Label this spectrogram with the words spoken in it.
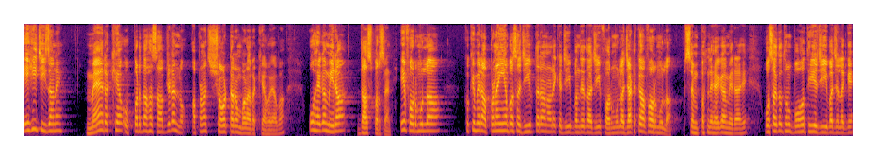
ਇਹੀ ਚੀਜ਼ਾਂ ਨੇ। ਮੈਂ ਰੱਖਿਆ ਉੱਪਰ ਦਾ ਹਿਸਾਬ ਜਿਹੜਾ ਆਪਣਾ ਸ਼ਾਰਟ ਟਰਮ ਵਾਲਾ ਰੱਖਿਆ ਹੋਇਆ ਵਾ ਉਹ ਹੈਗਾ ਮੇਰਾ 10% ਇਹ ਫਾਰਮੂਲਾ ਕਿਉਂਕਿ ਮੇਰਾ ਆਪਣਾ ਹੀ ਆ ਬਸ ਅਜੀਬ ਤਰ੍ਹਾਂ ਨਾਲ ਇੱਕ ਅਜੀਬ ਬੰਦੇ ਦਾ ਅਜੀਬ ਫਾਰਮੂਲਾ ਜਟਕਾ ਫਾਰਮੂਲਾ ਸਿੰਪਲ ਹੈਗਾ ਮੇਰਾ ਇਹ। ਹੋ ਸਕਦਾ ਤੁਹਾਨੂੰ ਬਹੁਤ ਹੀ ਅਜੀਬ ਅੱਜ ਲੱਗੇ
